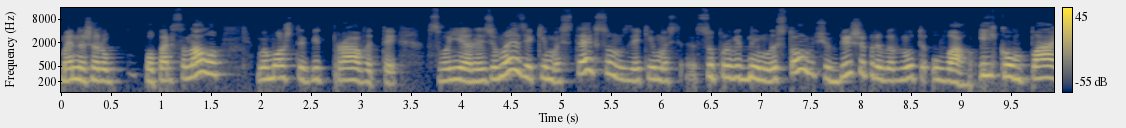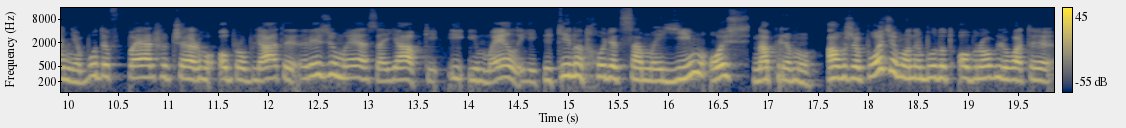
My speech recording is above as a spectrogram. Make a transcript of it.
менеджеру по персоналу. Ви можете відправити своє резюме з якимось текстом, з якимось супровідним листом, щоб більше привернути увагу. І компанія буде в першу чергу обробляти резюме, заявки і імейли, які надходять саме їм ось напряму. А вже потім вони будуть оброблювати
